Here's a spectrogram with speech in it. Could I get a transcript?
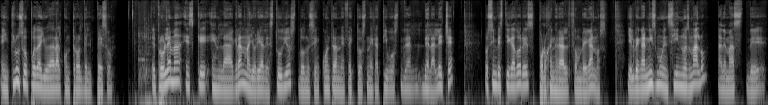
e incluso puede ayudar al control del peso. El problema es que en la gran mayoría de estudios donde se encuentran efectos negativos de, la leche, los investigadores por lo general son veganos, y el veganismo en sí no es malo, además de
